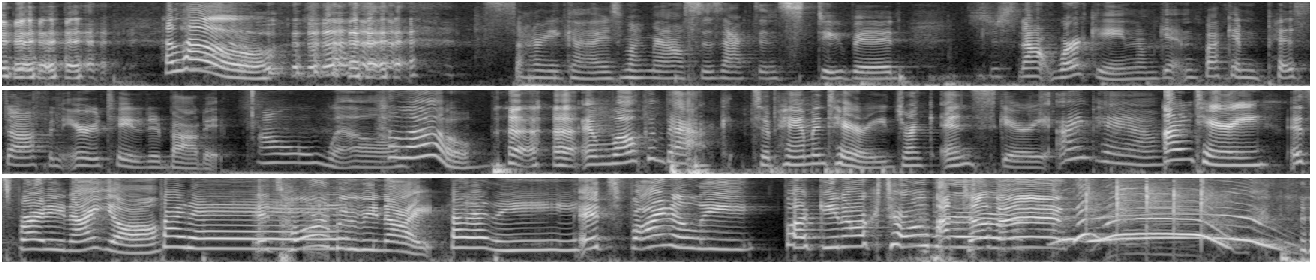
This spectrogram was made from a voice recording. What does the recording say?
Hello. Sorry, guys, my mouse is acting stupid. It's just not working. I'm getting fucking pissed off and irritated about it. Oh well. Hello, and welcome back to Pam and Terry, Drunk and Scary. I'm Pam. I'm Terry. It's Friday night, y'all. Friday. It's horror movie night. Finally. It's finally fucking October. October. Woo!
